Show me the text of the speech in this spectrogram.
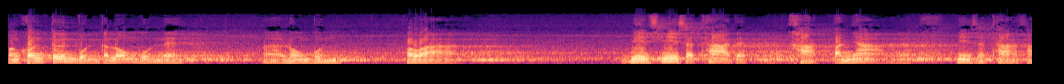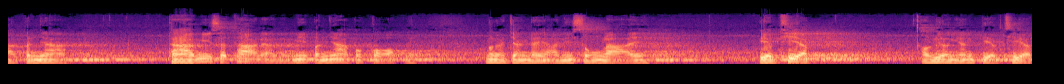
บางคนตื่นบุญก็หลงบุญเด้อ่าหลงบุญ เพราะว่า มีมีศรัทธาแต่ขาดปัญญานะมีศรัทธาขาดปัญญา ถ้ามีศรัทธาแล้วมีปัญญาประกอบมันก็จังใดอันนี้สงหลาย เปรียบเทียบ เอาเรื่องอยังเปรียบเทียบ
